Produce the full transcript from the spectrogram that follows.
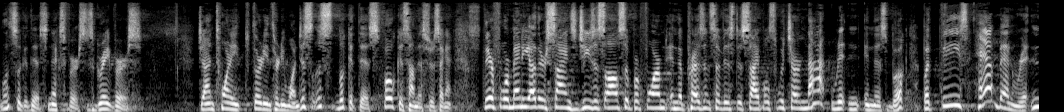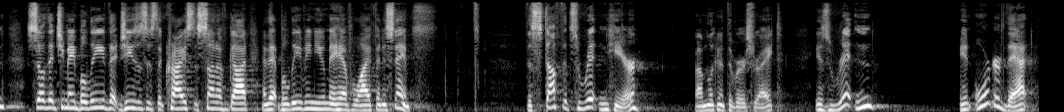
let's look at this. Next verse. It's a great verse. John 20, 30 and 31. Just let's look at this. Focus on this for a second. Therefore, many other signs Jesus also performed in the presence of his disciples, which are not written in this book, but these have been written so that you may believe that Jesus is the Christ, the Son of God, and that believing you may have life in his name. The stuff that's written here, I'm looking at the verse right, is written in order that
